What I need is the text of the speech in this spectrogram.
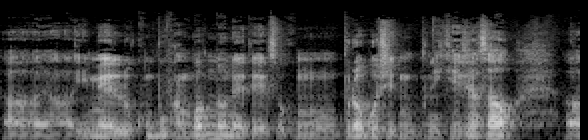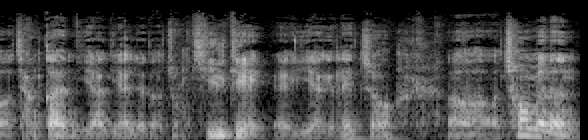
어, 이메일로 공부 방법론에 대해서 공, 물어보신 분이 계셔서 어, 잠깐 이야기하려다가 좀 길게 에, 이야기를 했죠. 어, 처음에는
